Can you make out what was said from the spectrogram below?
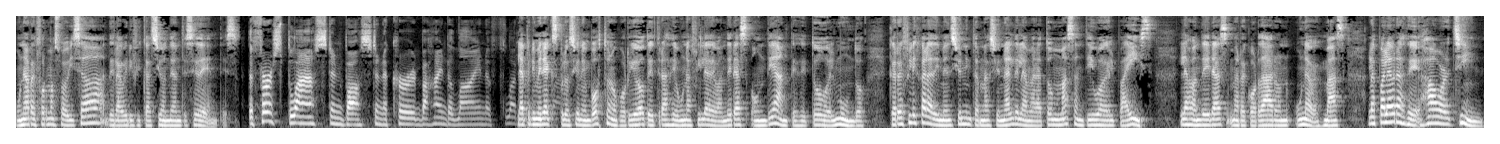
una reforma suavizada de la verificación de antecedentes. La primera explosión en Boston ocurrió detrás de una fila de banderas ondeantes de todo el mundo, que refleja la dimensión internacional de la maratón más antigua del país. Las banderas me recordaron, una vez más, las palabras de Howard Chin.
